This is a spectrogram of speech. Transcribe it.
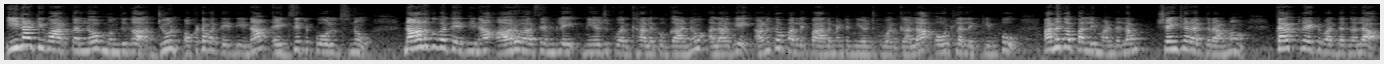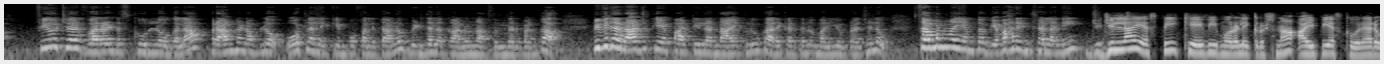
ఈనాటి వార్తల్లో ముందుగా జూన్ ఒకటవ తేదీన ఎగ్జిట్ పోల్స్ను నాలుగవ తేదీన ఆరు అసెంబ్లీ నియోజకవర్గాలకు గాను అలాగే అనకపల్లి పార్లమెంటు నియోజకవర్గాల ఓట్ల లెక్కింపు అనకపల్లి మండలం శంకర గ్రామం కలెక్టరేట్ వద్ద గల ఫ్యూచర్ వరల్డ్ స్కూల్లో గల ప్రాంగణంలో ఓట్ల లెక్కింపు ఫలితాలు విడుదల కానున్న సందర్భంగా వివిధ రాజకీయ పార్టీల నాయకులు కార్యకర్తలు మరియు ప్రజలు సమన్వయంతో వ్యవహరించాలని జిల్లా ఎస్పీ కేవి మురళీకృష్ణ ఐపీఎస్ కోరారు.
